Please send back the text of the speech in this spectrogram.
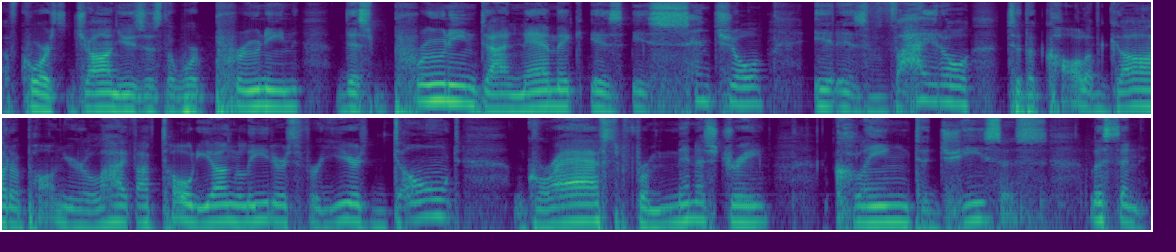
of course, John uses the word pruning. This pruning dynamic is essential. It is vital to the call of God upon your life. I've told young leaders for years don't grasp for ministry, cling to Jesus. Listen,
